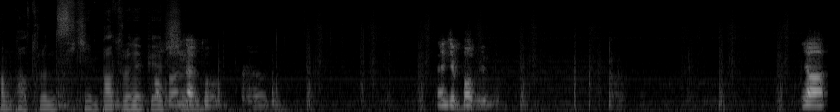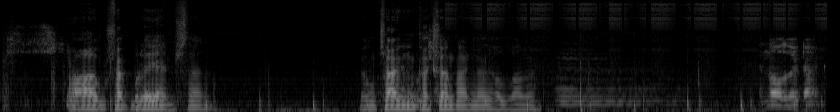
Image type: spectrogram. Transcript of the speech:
Lan patronu sikeyim. Patron yapıyor her Patron şeyi. nerede oğlum? Bence Bobby bu. Ya pis sikeyim. Aa uçak buraya gelmiş lan. Ben uçağa binip uçak- kaçıyorum kanka Allah'a emanet. Ne oluyor kanka?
